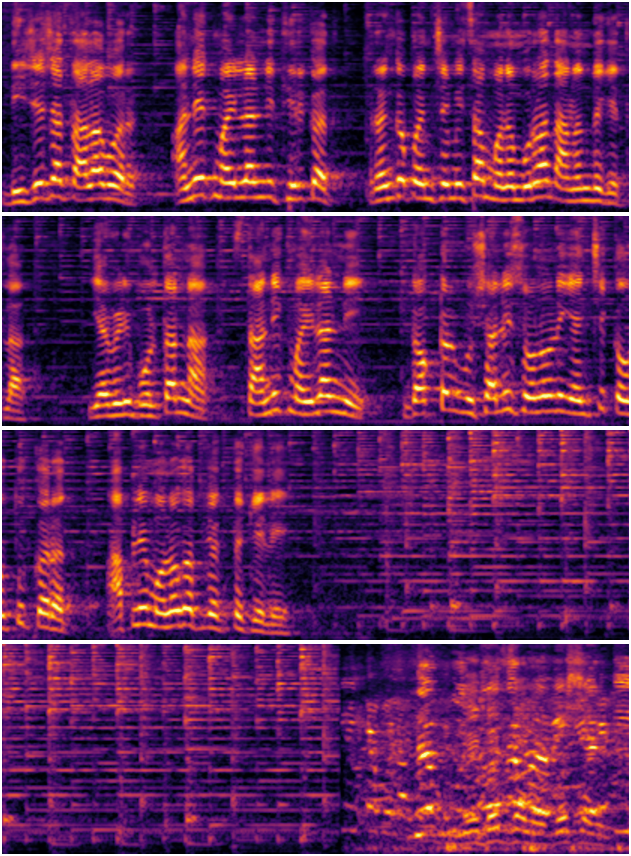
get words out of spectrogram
डीजेच्या तालावर अनेक महिलांनी थिरकत रंगपंचमीचा मनमुराद आनंद घेतला. यावेळी बोलताना स्थानिक महिलांनी डॉक्टर वृषाली सोनवणे यांचे कौतुक करत आपले मनोगत व्यक्त केले. न भूतो न भविष्यती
